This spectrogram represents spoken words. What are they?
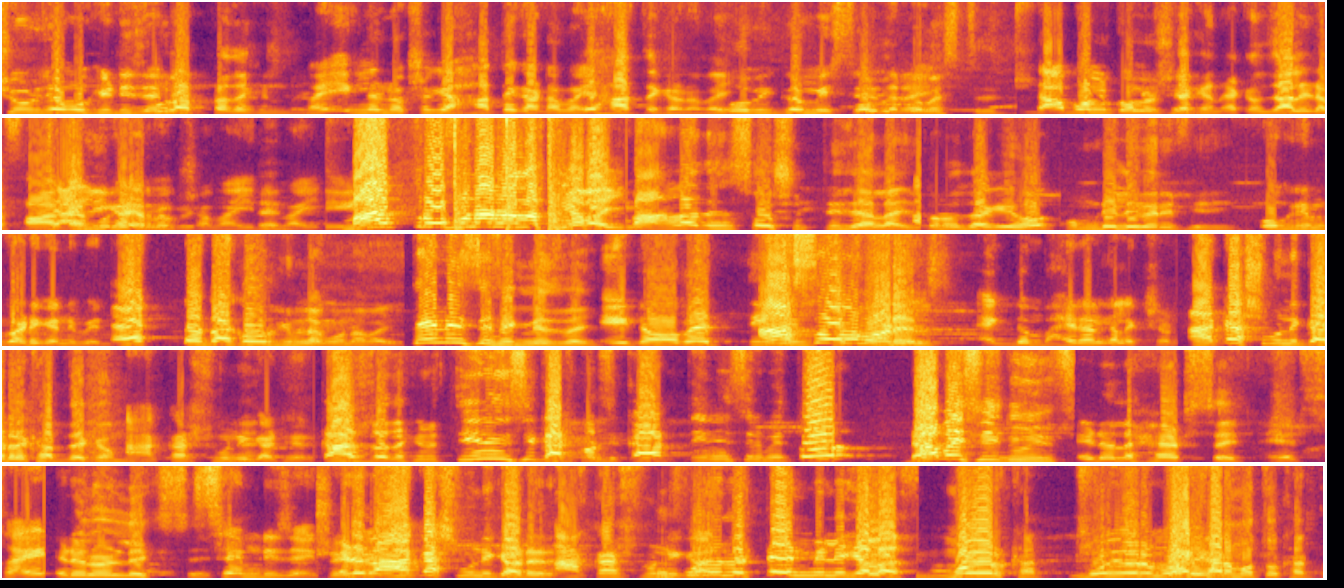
সূর্যমুখী ডিজাইন গোলাপটা দেখেন ভাই। ভাই এগুলো নকশা কি হাতে কাটা ভাই? হাতে কাটা ভাই। অভিজ্ঞ মিস্ত্রি অভিজ্ঞ মিস্ত্রি। ডাবল কলসে দেখেন এখন জালিটা ফাঁকা করে নকশা ভাই ভাই। মাত্র টাকা ভাই। বাংলাদেশের চৌষট্টি জেলায় কোন জায়গায় হোক হোম ডেলিভারি ফ্রি অগ্রিম কয় টাকা নেবেন? একটা টাকা ওরকিম লাগবো না ভাই। টেন ইঞ্চি ফিটনেস ভাই। এইটা হবে তিন আসল ইঞ্চি model। thickness, একদম ভাইরাল কালেকশন আকাশমণি কাঠের খাট দেখাম আকাশমণি কাঠের। কাজটা দেখেন তিন ইঞ্চি কাট করছি। কাঠ তিন ইঞ্চির ভিতর ডাবাইছি দুই ইঞ্চি। এটা হলো হেড সেট হেড সাইড এটা হলো লেগ সেট সেম ডিজাইন এটা হলো আকাশমণি কাঠের। আকাশমণি কাঠ। হলো টেন মিলি গ্লাস ময়ূর খাট। ময়ূর মডেল। মতো খাট।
